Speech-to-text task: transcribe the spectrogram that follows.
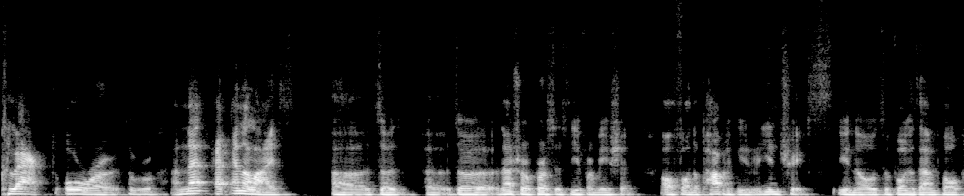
collect or to analyze the uh, the natural process information or for the public interest, you know, so for example,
